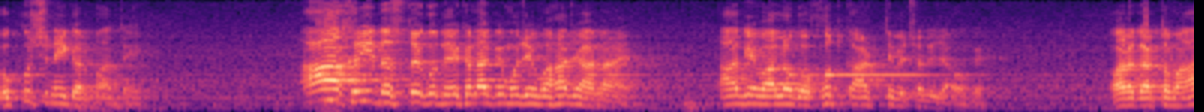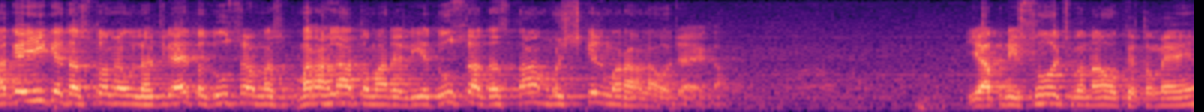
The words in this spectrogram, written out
وہ کچھ نہیں کر پاتے۔ آخری دستے کو دیکھنا کہ مجھے وہاں جانا ہے۔ آگے والوں کو خود کاٹتے ہوئے چلے جاؤ گے۔ اور اگر تم آگے ہی کے دستوں میں الجھ گئے، تو دوسرا مرحلہ تمہارے لیے دوسرا دستہ مشکل مرحلہ ہو جائے گا۔ یہ اپنی سوچ بناؤ کہ تمہیں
